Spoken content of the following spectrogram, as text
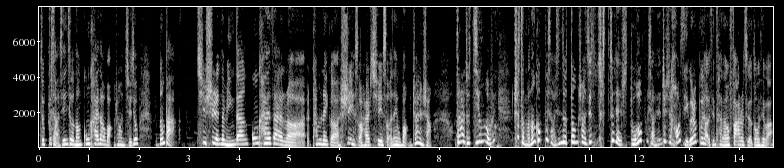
就不小心就能公开到网上去，就能把去世人的名单公开在了他们那个市一所还是区一所那个网站上。我当时就惊了，我说这怎么能够不小心就登上去？这这得是多不小心？这是好几个人不小心才能发出去的东西吧？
